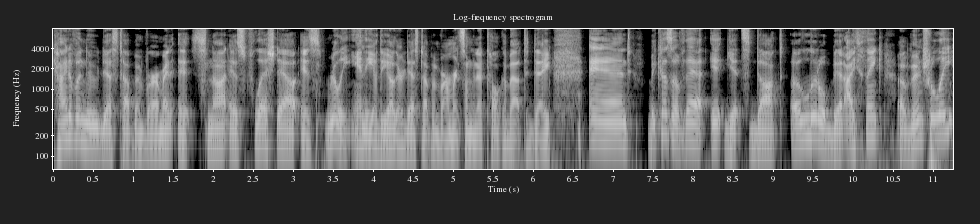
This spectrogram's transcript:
kind of a new desktop environment. It's not as fleshed out as really any of the other desktop environments I'm going to talk about today. And because of that, it gets docked a little bit. I think eventually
